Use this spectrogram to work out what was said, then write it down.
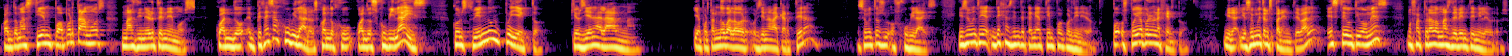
cuanto más tiempo aportamos, más dinero tenemos. Cuando empezáis a jubilaros, cuando, cuando os jubiláis construyendo un proyecto que os llena el alma y aportando valor os llena la cartera, en ese momento os, jubiláis. Y en ese momento dejas de intercambiar tiempo por dinero. Os voy a poner un ejemplo. Mira, yo soy muy transparente, ¿vale? Este último mes hemos facturado más de 20.000 euros.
